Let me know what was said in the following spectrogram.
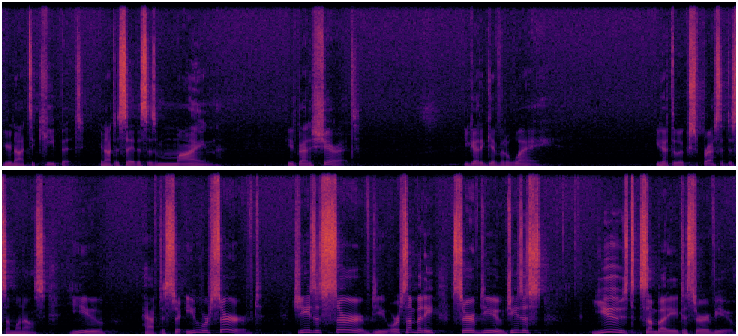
You're not to keep it. You're not to say, This is mine. You've got to share it. You got to give it away. You have to express it to someone else. You have to ser- you were served. Jesus served you or somebody served you. Jesus used somebody to serve you.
